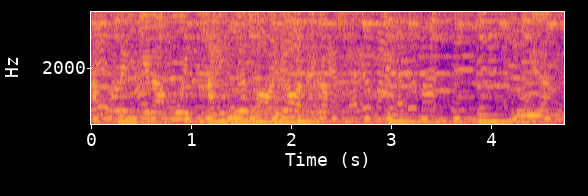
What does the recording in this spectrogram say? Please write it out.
ทำมาเล่นกีฬามวยไทยเพื่อต่อยอดนะครับ ดูยัง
